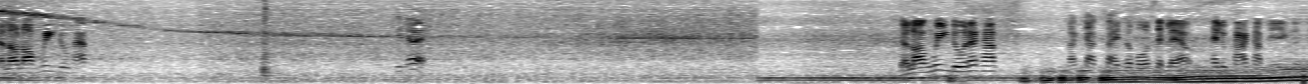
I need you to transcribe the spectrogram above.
เดี๋ยวเราลองวิ่งดูครับกินเลยเดี๋ยวลองวิ่งดูนะครับ หลังจากใส่เทอร์โบเสร็จแล้ว ให้ลูกค้าขับเองเลย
